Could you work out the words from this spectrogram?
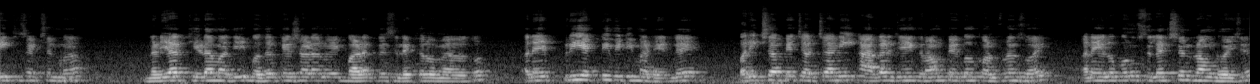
એઇથ સેક્શનમાં નડિયાદ ખેડામાંથી મધર કેર શાળાનો એક બાળકને સિલેક્ટ કરવામાં આવ્યો હતો અને પ્રી એક્ટિવિટી માટે એટલે પરીક્ષા પે ચર્ચાની આગળ જે એક રાઉન્ડ ટેબલ કોન્ફરન્સ હોય અને એ લોકોનું સિલેક્શન રાઉન્ડ હોય છે.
